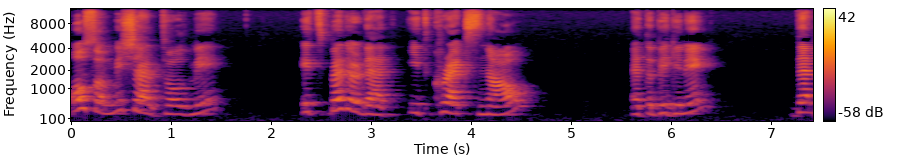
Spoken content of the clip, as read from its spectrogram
Also, Michel told me it's better that it cracks now at the beginning than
